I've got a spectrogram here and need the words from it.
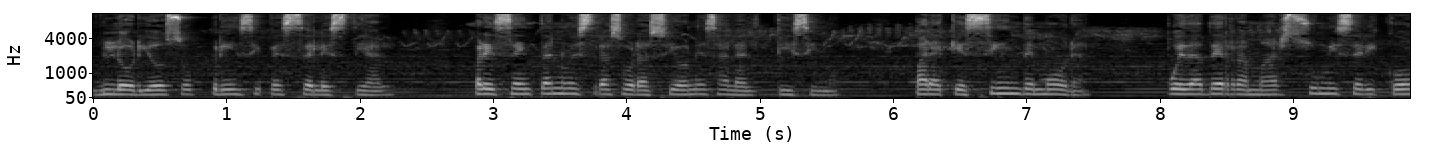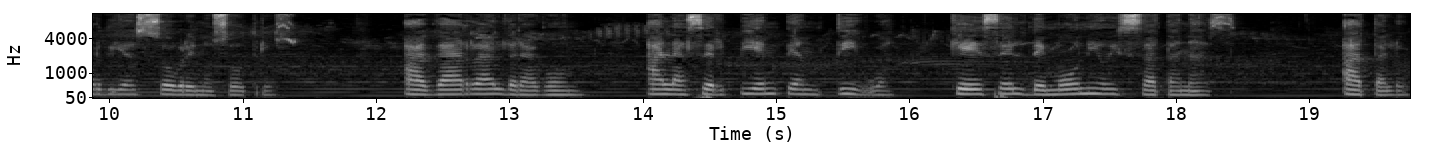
Glorioso príncipe celestial, presenta nuestras oraciones al Altísimo, para que sin demora pueda derramar su misericordia sobre nosotros. Agarra al dragón, a la serpiente antigua, que es el demonio y Satanás. Átalo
